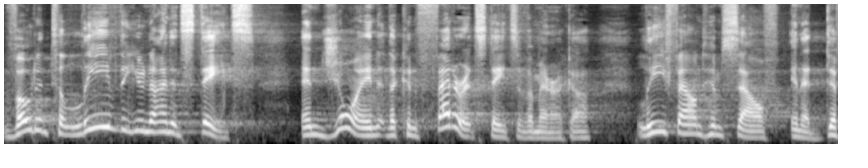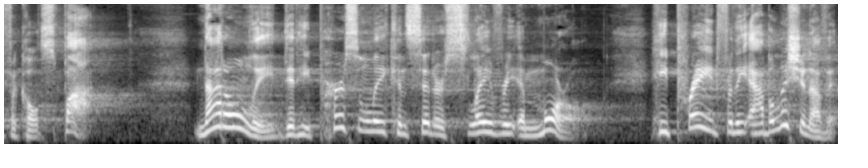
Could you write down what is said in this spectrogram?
voted to leave the United States and join the Confederate States of America, Lee found himself in a difficult spot. Not only did he personally consider slavery immoral, he prayed for the abolition of it.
